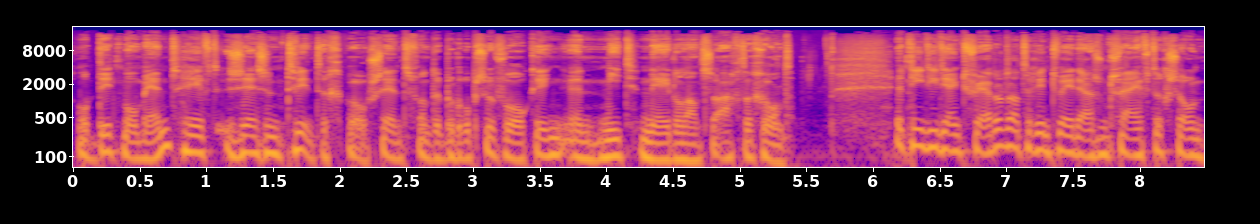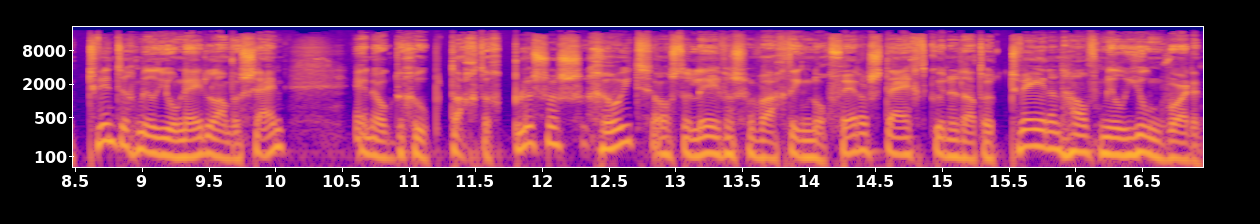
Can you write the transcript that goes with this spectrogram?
Op dit moment heeft 26% van de beroepsbevolking een niet-Nederlandse achtergrond. Het NIDI denkt verder dat er in 2050 zo'n 20 miljoen Nederlanders zijn. En ook de groep 80-plussers groeit. Als de levensverwachting nog verder stijgt kunnen dat er 2,5 miljoen worden.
